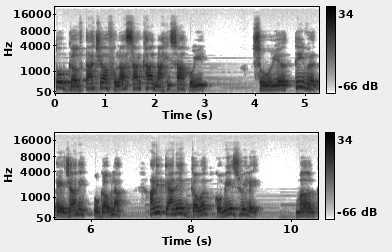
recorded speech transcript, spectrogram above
तो गवताच्या फुलासारखा नाहीसा होईल. सूर्य तीव्र तेजाने उगवला आणि त्याने गवत कोमेजविले. मग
